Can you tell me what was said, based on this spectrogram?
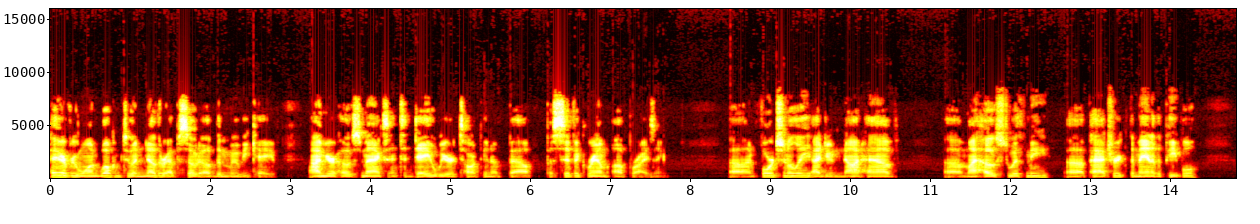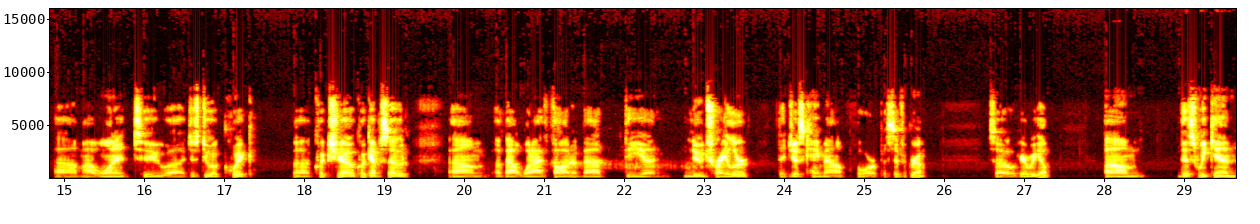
Hey everyone, welcome to another episode of the Movie Cave. I'm your host Max, and today we are talking about Pacific Rim Uprising. Uh, unfortunately, I do not have uh, my host with me, uh, Patrick, the man of the people. Um, I wanted to uh, just do a quick, uh, quick show, quick episode um, about what I thought about the uh, new trailer that just came out for Pacific Rim. So here we go. Um, this weekend,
